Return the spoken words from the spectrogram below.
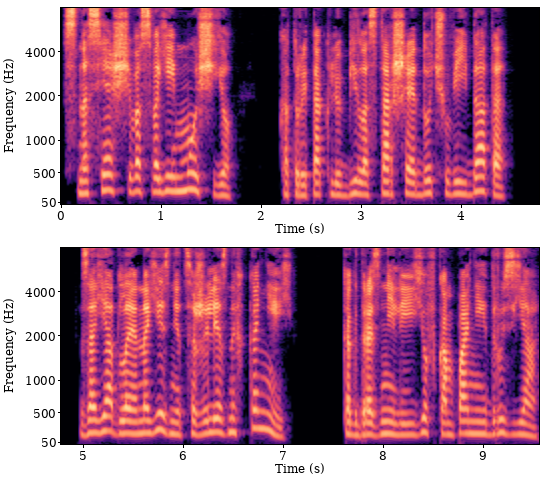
сносящего своей мощью, который так любила старшая дочь Увейдата, заядлая наездница железных коней, как дразнили ее в компании друзья,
